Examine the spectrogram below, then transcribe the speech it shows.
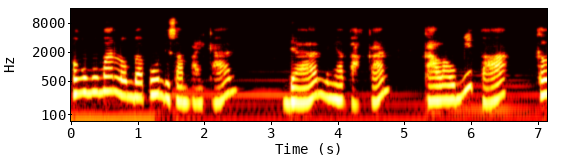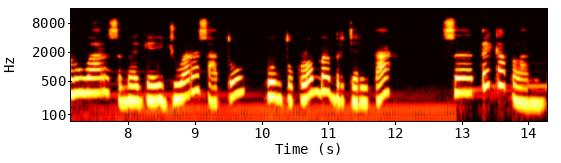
Pengumuman lomba pun disampaikan dan menyatakan kalau Mita keluar sebagai juara satu untuk lomba bercerita Seteka Pelangi.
